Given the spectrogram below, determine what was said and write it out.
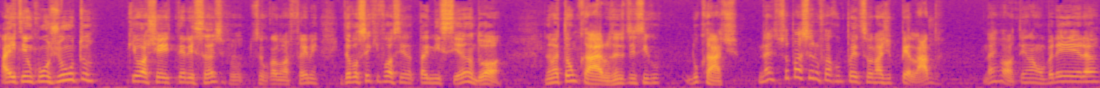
Aí tem um conjunto que eu achei interessante, você colocar numa frame. Então você que for assim, tá iniciando, ó, não é tão caro, 235 Ducati, né? Só pra você não ficar com o personagem pelado, né? Ó, tem lá ombreira,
